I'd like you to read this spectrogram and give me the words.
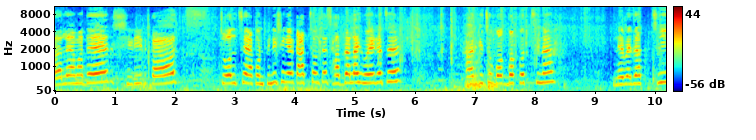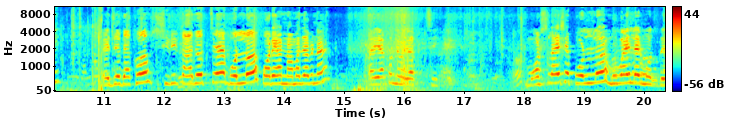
তাহলে আমাদের সিঁড়ির কাজ চলছে, এখন ফিনিশিং এর কাজ চলছে ছাদ ঢালাই হয়ে গেছে। আর কিছু বক বক করছি না, নেবে যাচ্ছি। এই যে দেখো, সিঁড়ির কাজ হচ্ছে, বলল পরে আর নামা যাবে না, তাই এখন নেমে যাচ্ছি। মশলা এসে পড়ল মোবাইলের মধ্যে।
